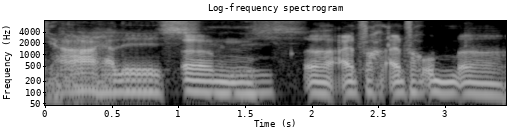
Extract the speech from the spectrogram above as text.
Ja, herrlich. Ähm, herrlich. Äh, einfach, einfach um äh,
